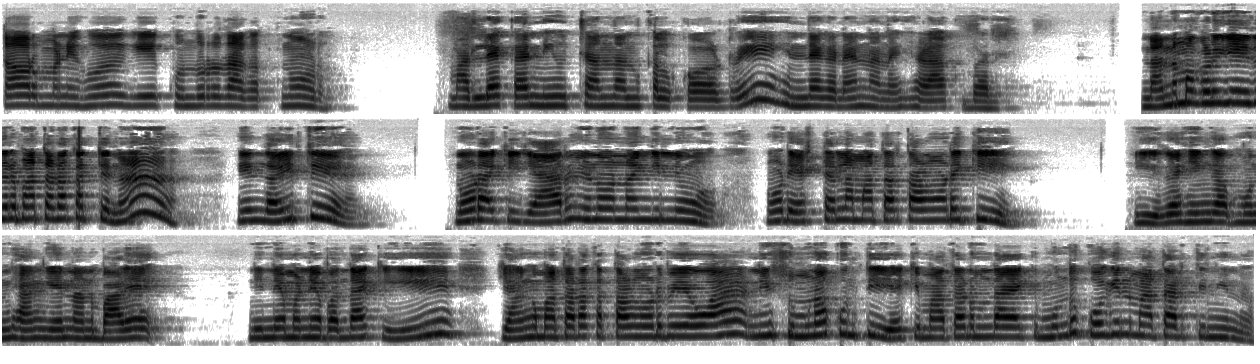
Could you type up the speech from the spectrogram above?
ತವ್ರ ಮನೆಗೆ ಹೋಗಿ ಕುಂದ್ರದಾಗತ್ತೆ ನೋಡು. ಮೊದ್ಲೇಕ ನೀವು ಚಂದನ್ ಕಲ್ಕೊಳ್ರಿ, ಹಿಂದೆಗಡೆ ನನಗೆ ಹೇಳಕ್ ಬರ್ರಿ. ನನ್ನ ಮಗಳಿಗೆ ಇದ್ರ ಮಾತಾಡಕತ್ತೇನ? ಹಿಂಗ ಐತಿ? ನೋಡಾಕಿ ಯಾರು ಏನೋ ಅನ್ನಂಗಿಲ್ಲ ನೀವು. ನೋಡಿ ಎಷ್ಟೆಲ್ಲ ಮಾತಾಡ್ತಾಳ ನೋಡಕಿ ಈಗ ಹಿಂಗ ಮುಂದೆ ಹಂಗೆ ನನ್ನ ಬಾಳೆ. ನಿನ್ನೆ ಮನೆ ಬಂದಾಕಿ, ಹೆಂಗ್ ಮಾತಾಡಕತ್ತಾಳ ನೋಡ್ಬೇವ ನೀ ಸುಮ್ಮನೆ ಕುಂತಿ, ಆಕಿ ಮಾತಾಡ ಆಕಿ ಮುಂದಕ್ಕೆ ಹೋಗಿ ಮಾತಾಡ್ತೀನಿ ನೀನು.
